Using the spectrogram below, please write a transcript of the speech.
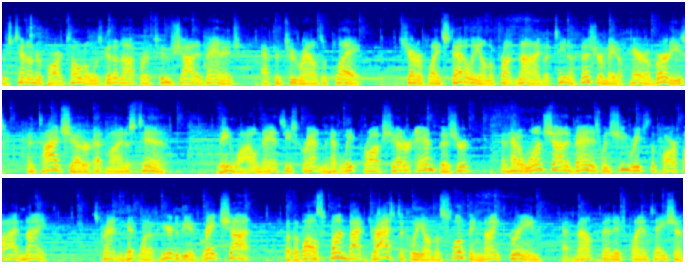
whose 10 under par total was good enough for a two-shot advantage after two rounds of play. Tschetter played steadily on the front nine, but Tina Fischer made a pair of birdies and tied Tschetter at minus 10. Meanwhile, Nancy Scranton had leapfrogged Tschetter and Fischer and had a one-shot advantage when she reached the par 5 ninth. Scranton hit what appeared to be a great shot, but the ball spun back drastically on the sloping ninth green at Mount Vintage Plantation.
